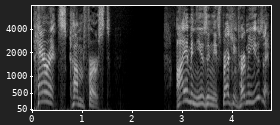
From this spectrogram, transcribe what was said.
Parents come first. I have been using the expression, you've heard me use it.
